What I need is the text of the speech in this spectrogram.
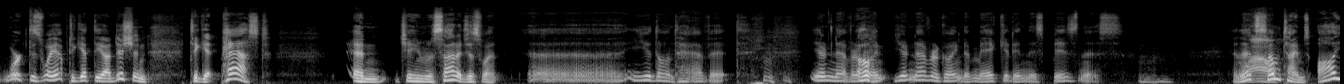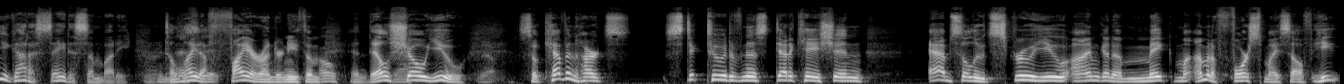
worked his way up to get the audition to get past. And Jamie Masada just went, uh, "You don't have it. You're never going. You're never going to make it in this business." And that's sometimes all you got to say to somebody to light a it. fire underneath them, Oh, and they'll show you. So Kevin Hart's stick to itiveness, dedication, absolute screw you. I'm gonna make. My, I'm gonna force myself. He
